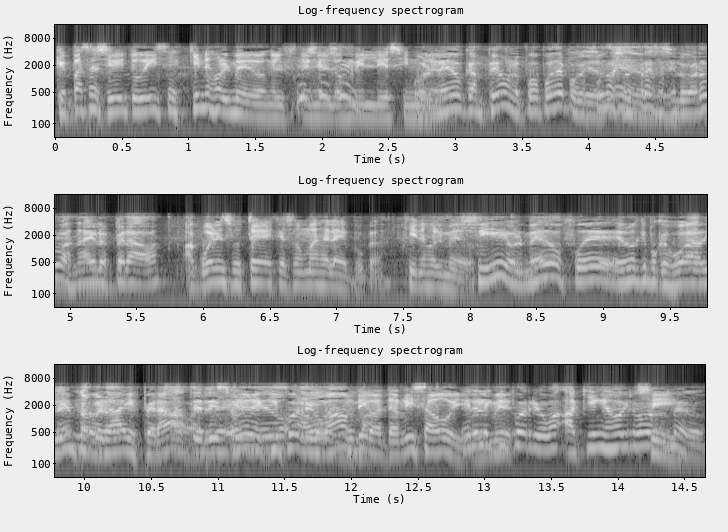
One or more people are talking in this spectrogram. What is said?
¿Qué pasa si hoy tú dices quién es Olmedo en el, en el 2019? Olmedo campeón, lo puedo poner porque fue una sorpresa, sin lugar a dudas, nadie lo esperaba. Acuérdense ustedes que son más de la época. ¿Quién es Olmedo? Sí, Olmedo fue un equipo que jugaba bien, pero, nadie esperaba. Aterriza era el equipo de Riobamba. Digo, aterriza hoy. Era el equipo de Riobamba. ¿A quién es hoy Olmedo?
